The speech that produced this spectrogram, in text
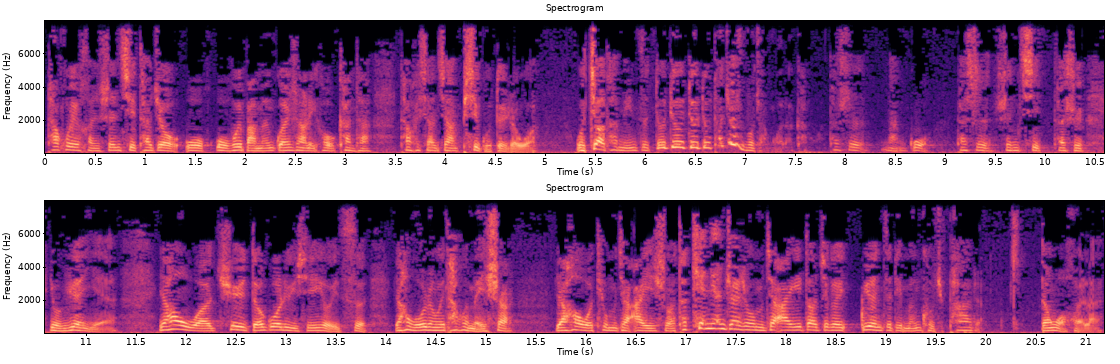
它会很生气，它就我我会把门关上了以后，看它，它会像这样屁股对着我，我叫它名字，丢丢丢丢，它就是不转过来看我，它是难过，它是生气，它是有怨言。然后我去德国旅行有一次，然后我认为它会没事儿，然后我听我们家阿姨说，它天天拽着我们家阿姨到这个院子里门口去趴着。等我回来，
